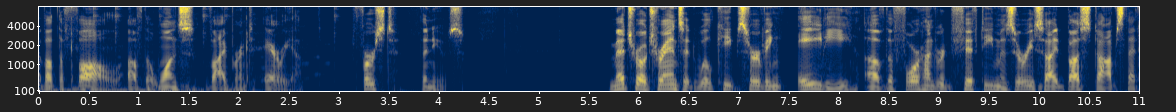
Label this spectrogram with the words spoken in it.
about the fall of the once vibrant area. First, the news. Metro Transit will keep serving 80 of the 450 Missouri side bus stops that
